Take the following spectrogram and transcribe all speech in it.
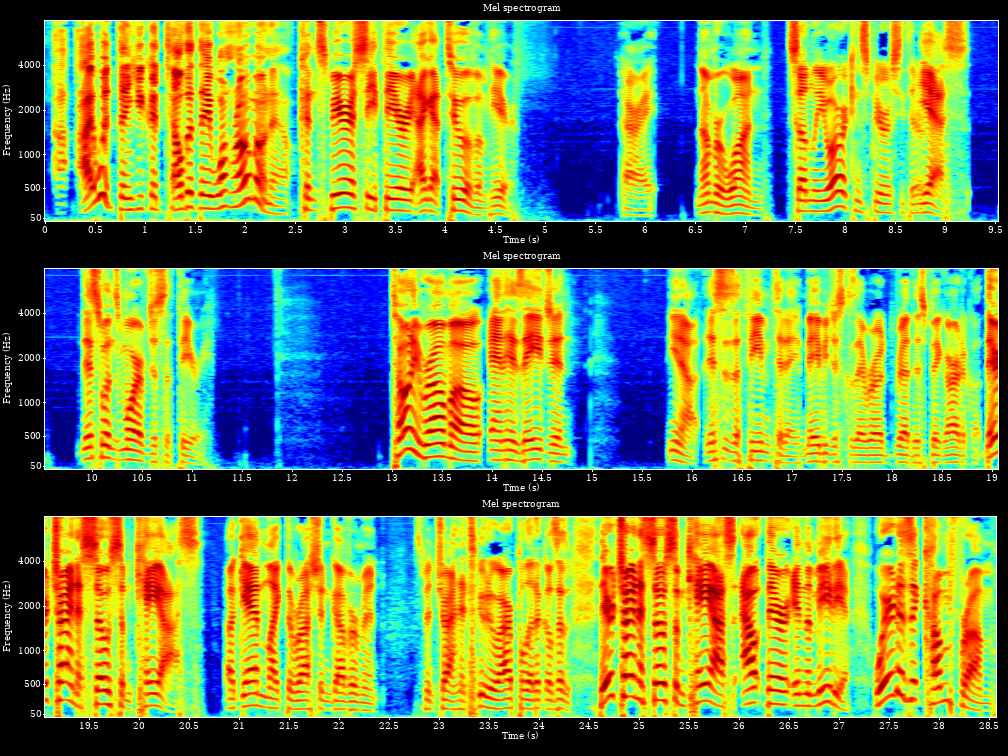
I- I would think you could tell that they want Romo now. Conspiracy theory. I got two of them here. All right. Number one. Suddenly you are a conspiracy theorist. Yes. This one's more of just a theory. Tony Romo and his agent, you know, this is a theme today, maybe just because I read, read this big article. They're trying to sow some chaos, again, like the Russian government has been trying to do to our political system. They're trying to sow some chaos out there in the media. Where does it come from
